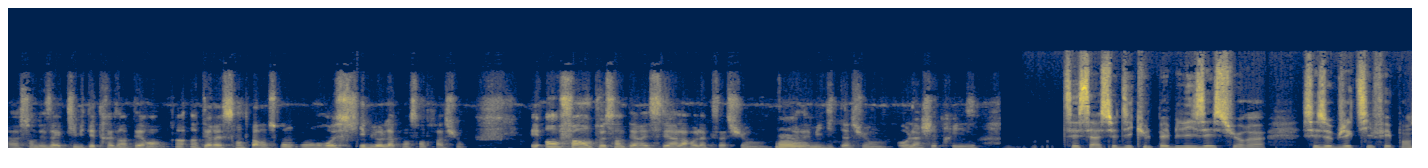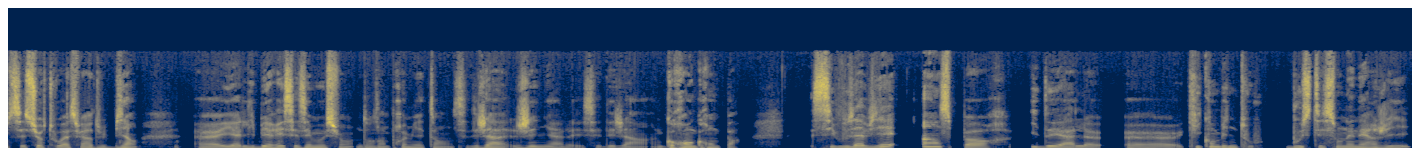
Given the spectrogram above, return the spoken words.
euh, sont des activités très intéressantes, pardon, parce qu'on recible la concentration. Et enfin, on peut s'intéresser à la relaxation, à mmh. la méditation, au lâcher prise. C'est ça, se déculpabiliser sur euh, ses objectifs et penser surtout à se faire du bien euh, et à libérer ses émotions dans un premier temps. C'est déjà génial et c'est déjà un grand, grand pas. Si vous aviez un sport idéal euh, qui combine tout, booster son énergie,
